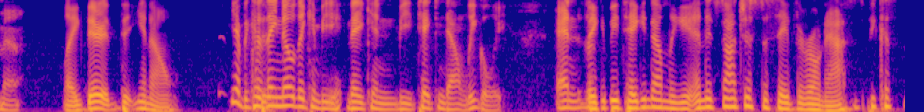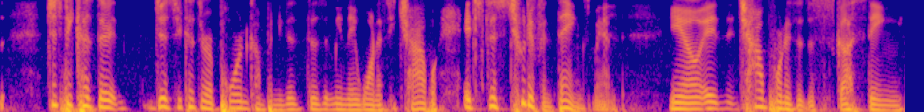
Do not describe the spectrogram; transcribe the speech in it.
Yeah. like they're they, you know. Yeah, because they know they can be they can be taken down legally, and the, they could be taken down legally and it's not just to save their own ass it's because just because they're just because they're a porn company does, doesn't mean they want to see child porn it's just two different things man you know it, child porn is a disgusting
